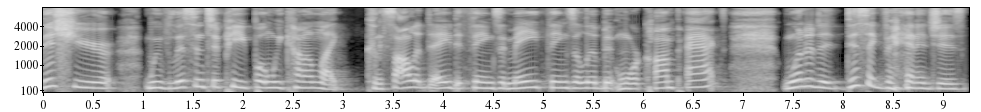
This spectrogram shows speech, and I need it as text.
This year, we've listened to people. and We kind of like consolidated things and made things a little bit more compact. One of the disadvantages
